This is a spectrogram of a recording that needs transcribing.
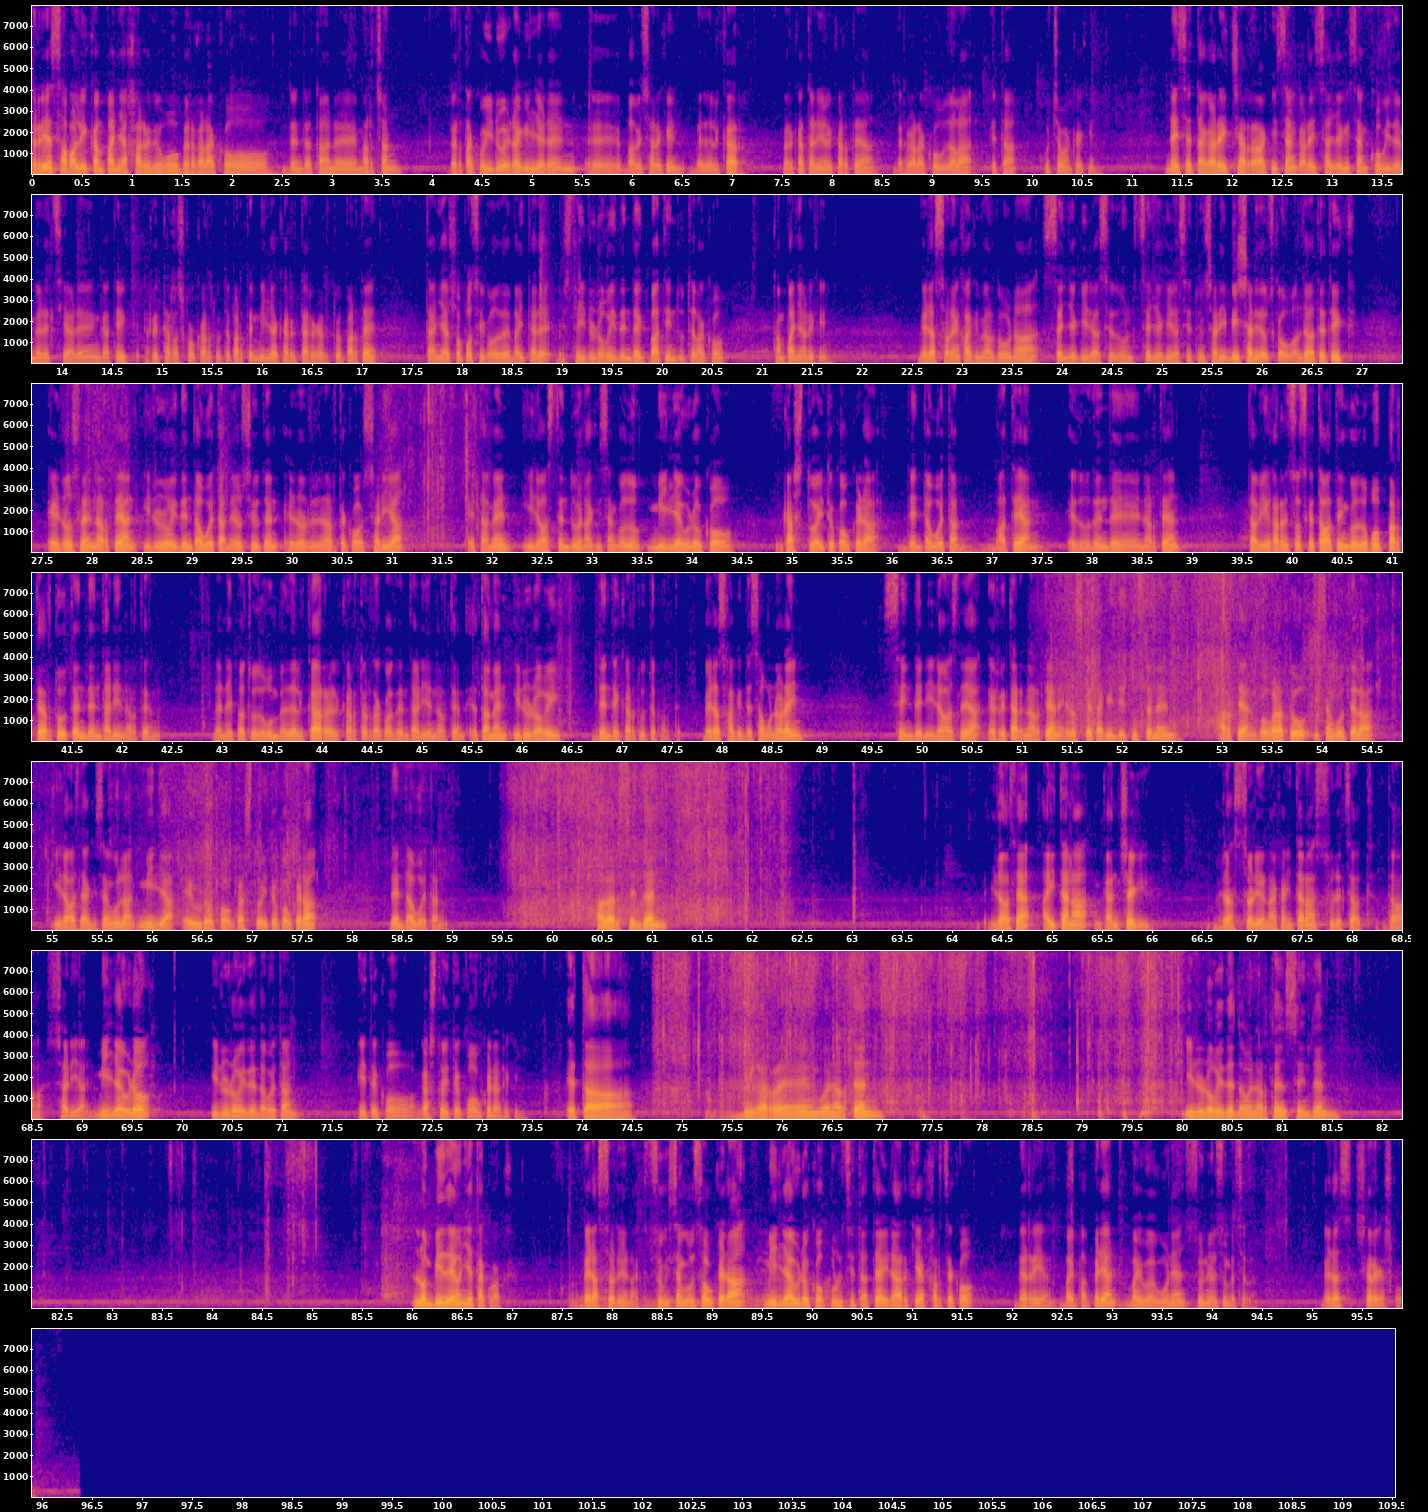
Berria zabali kanpaina jarri dugu bergarako dendetan e, martxan, bertako hiru eragileren e, babesarekin, bedelkar, merkatarien elkartea, bergarako udala eta kutsabankekin. Naiz eta gara itxarrak izan, gara izan COVID-19 gatik, herritarrasko kartute parte, milak herritar kartute parte, eta nina oso poziko dut baita ere beste irurogei dendek bat indutelako kanpaina horrekin. Beraz, orain jakin behar duguna zeinek irazidun, zeinek irazitun sari, bi sari dauzkagu, alde batetik, erosleen artean, irurogei dent hauetan erosi duten erosleen arteko saria, eta hemen irabazten duenak izango du mila euroko gastu aitoko aukera dent hauetan, batean edo denden artean, eta bigarren zozketa bat ingo dugu parte hartu duten dendarien artean. Lehen aipatu dugun bedelkar, elkarte hortako dendarien artean. Eta hemen, irurogei dendek hartute parte. Beraz, jakitezagun orain, zein den irabazlea herritaren artean, erosketak indituztenen artean. Gogoratu, izango dutela irabazleak izango dela, mila euroko gastu egiteko aukera den dauetan. Aber, zein den, irabazlea, aitana gantxegi. Beraz, zorionak aitana, zuretzat da saria. Mila euro, irurogei den dauetan, egiteko, gastu egiteko aukerarekin. Eta bigarren goen arten, irurogei den dauen artean, zein den, lonbide oinetakoak. Beraz zorionak. Zuk izango duzu aukera, mila euroko publizitatea irarkiak jartzeko berrian. Bai paperean, bai webunean, zune ezun bezala. Beraz, eskerrik asko.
